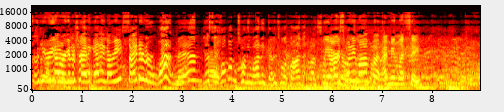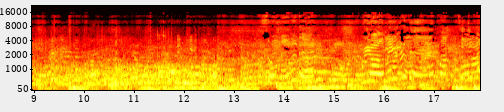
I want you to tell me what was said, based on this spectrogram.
So here we go. We're gonna try to get in. Are we excited or what, man? Yes, I hope I'm 21 and get into a bar that lets We are 21, but I mean, let's see. So we made it in. We all made it in. Welcome to the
